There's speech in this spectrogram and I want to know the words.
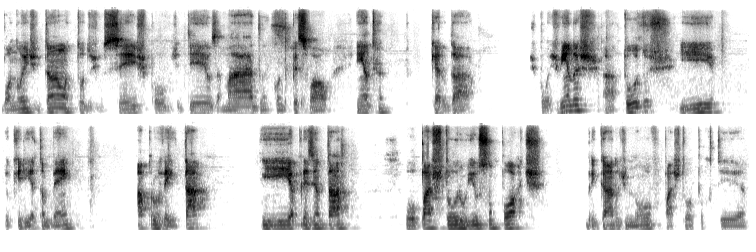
Boa noite, então, a todos vocês, povo de Deus, amado. Enquanto o pessoal entra, quero dar as boas-vindas a todos e eu queria também aproveitar e apresentar o pastor Wilson Porte. Obrigado de novo, pastor, por ter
